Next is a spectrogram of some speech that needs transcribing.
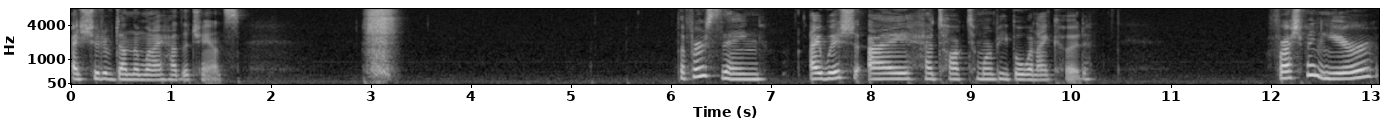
I should have done them when I had the chance. The first thing, I wish I had talked to more people when I could. Freshman year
